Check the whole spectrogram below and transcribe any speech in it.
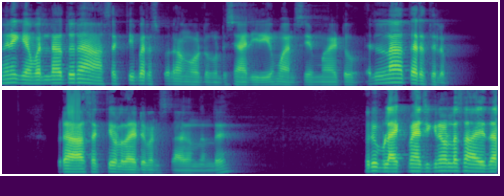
അങ്ങനെയൊക്കെ വല്ലാത്തൊരു ആസക്തി പരസ്പരം അങ്ങോട്ടും ഇങ്ങോട്ടും ശാരീരികവും മാനസികമായിട്ടും എല്ലാ തരത്തിലും ഒരു ആസക്തി ഉള്ളതായിട്ട് മനസ്സിലാകുന്നുണ്ട്. ഒരു ബ്ലാക്ക് മാജിക്കിനുള്ള സാധ്യത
